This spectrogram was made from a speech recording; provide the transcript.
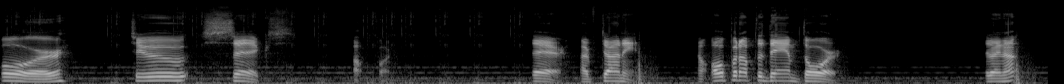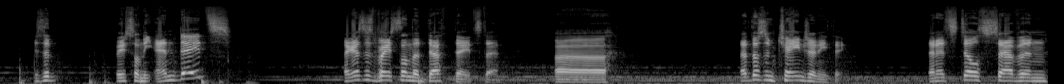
4 2 6 Oh fuck. There, I've done it. Now open up the damn door. Did I not? Is it based on the end dates? I guess it's based on the death dates then. Uh that doesn't change anything. Then it's still seven,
